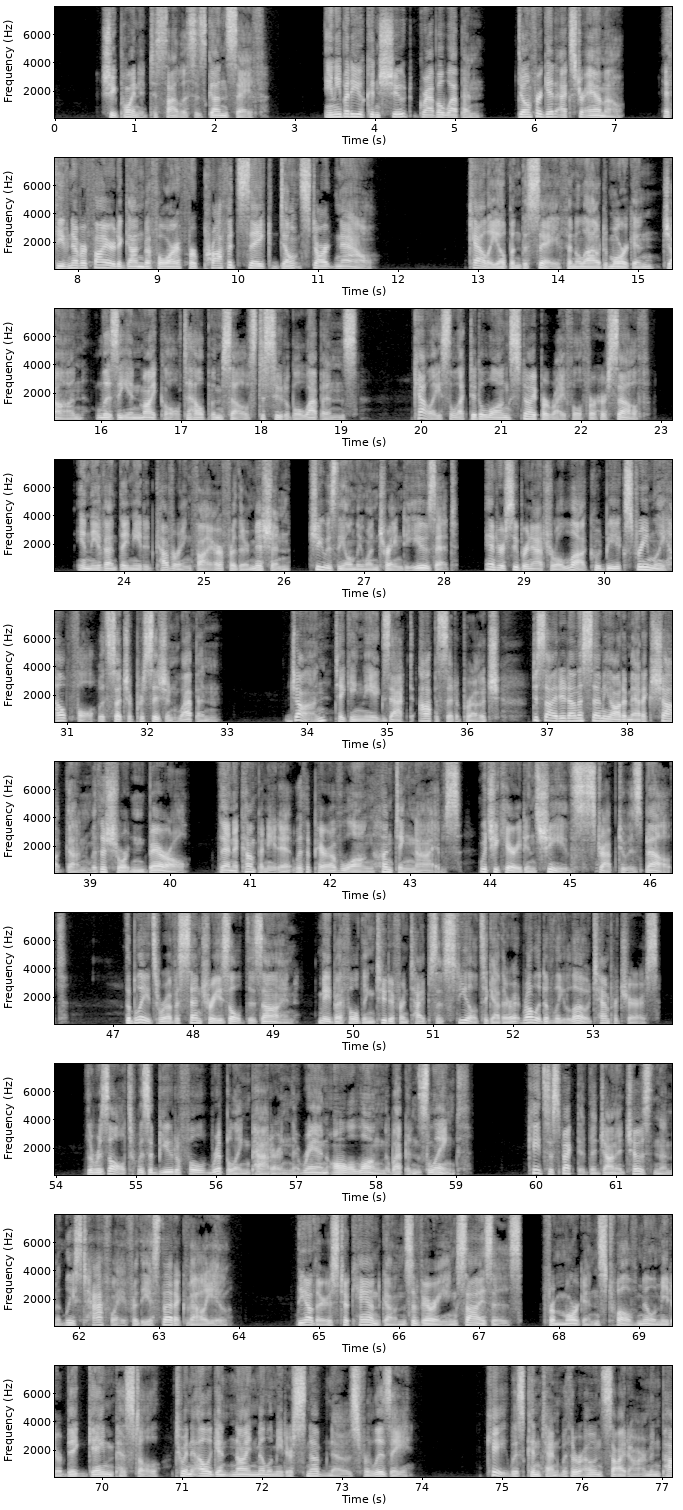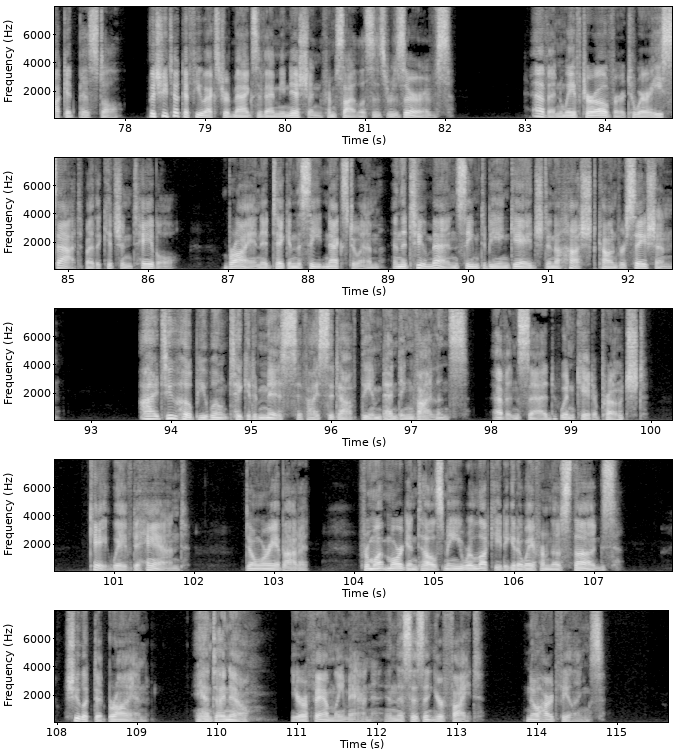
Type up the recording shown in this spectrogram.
She pointed to Silas's gun safe. Anybody who can shoot, grab a weapon. Don't forget extra ammo. If you've never fired a gun before, for prophet's sake, don't start now. Callie opened the safe and allowed Morgan, John, Lizzie, and Michael to help themselves to suitable weapons. Callie selected a long sniper rifle for herself. In the event they needed covering fire for their mission, she was the only one trained to use it, and her supernatural luck would be extremely helpful with such a precision weapon. John, taking the exact opposite approach, decided on a semi automatic shotgun with a shortened barrel, then accompanied it with a pair of long hunting knives, which he carried in sheaths strapped to his belt. The blades were of a centuries old design, made by folding two different types of steel together at relatively low temperatures. The result was a beautiful, rippling pattern that ran all along the weapon's length. Kate suspected that John had chosen them at least halfway for the aesthetic value. The others took handguns of varying sizes, from Morgan's 12 millimeter big game pistol to an elegant 9 millimeter snub nose for Lizzie. Kate was content with her own sidearm and pocket pistol, but she took a few extra mags of ammunition from Silas's reserves. Evan waved her over to where he sat by the kitchen table. Brian had taken the seat next to him, and the two men seemed to be engaged in a hushed conversation. I do hope you won't take it amiss if I sit out the impending violence, Evan said when Kate approached. Kate waved a hand. Don't worry about it. From what Morgan tells me, you were lucky to get away from those thugs. She looked at Brian. And I know. You're a family man, and this isn't your fight. No hard feelings.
